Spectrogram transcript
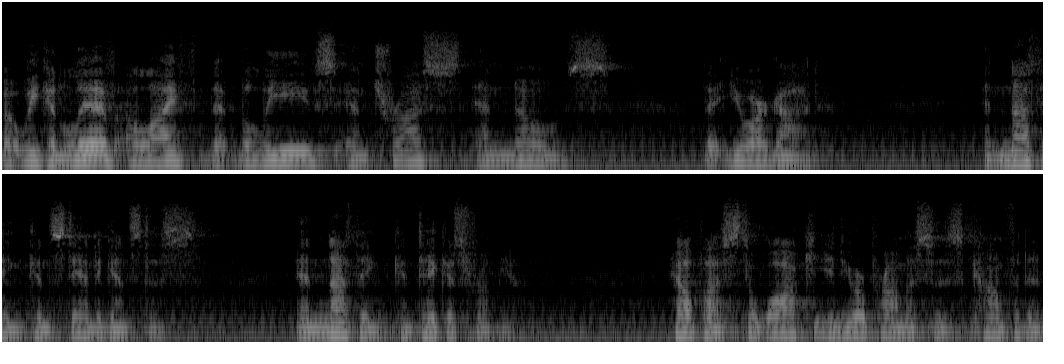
but we can live a life that believes and trusts and knows that you are God and nothing can stand against us, and nothing can take us from you. Help us to walk in your promises confident.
